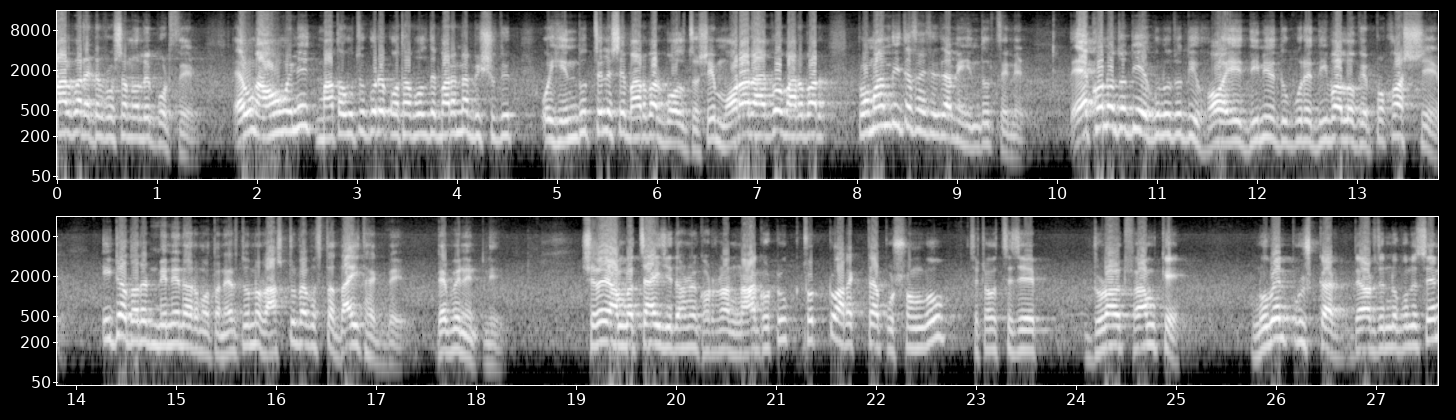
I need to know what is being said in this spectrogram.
বারবার একটা রোশান হলে পড়ছে। এবং আওয়ামী লীগ মাথা উঁচু করে কথা বলতে পারে না। বিশ্বজিৎ, ওই হিন্দুর ছেলে সে বারবার বলছো, সে মরার আগেও বারবার প্রমাণ দিতে চাইছে যে আমি হিন্দুর ছেলে। এখনও যদি এগুলো যদি হয়, দিনে দুপুরে দিবালোকে প্রকাশ্যে, এটা ধরেন মেনে নেওয়ার মতন, এর জন্য রাষ্ট্র ব্যবস্থা দায়ী থাকবে ডেফিনেটলি সেটাই আমরা চাই যে ধরনের ঘটনা না ঘটুক। ছোট্ট আরেকটা প্রসঙ্গ, সেটা হচ্ছে যে ডোনাল্ড ট্রাম্পকে নোবেল পুরস্কার দেওয়ার জন্য বলেছেন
